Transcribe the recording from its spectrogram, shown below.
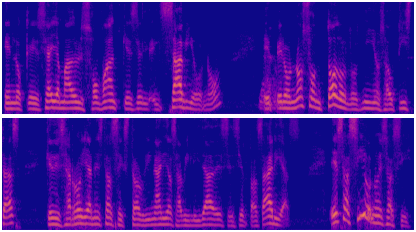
en lo que se ha llamado el savant, que es el, sabio, ¿no? Eh, pero no son todos los niños autistas que desarrollan estas extraordinarias habilidades en ciertas áreas. ¿Es así o no es así?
